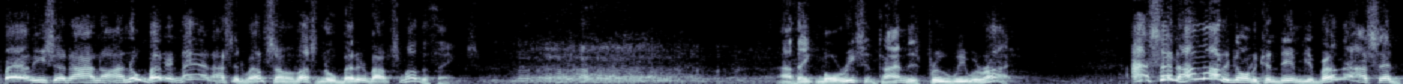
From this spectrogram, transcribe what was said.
well, he said, I know, I know better than that. I said, well, some of us know better about some other things. I think more recent times has proved we were right. I said, I'm not going to condemn you, brother. I said,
